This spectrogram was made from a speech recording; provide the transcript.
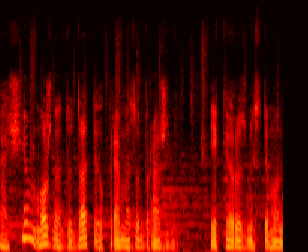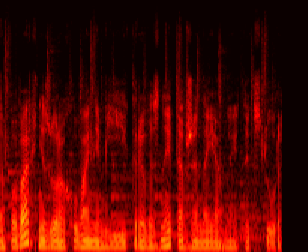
А ще можна додати окреме зображення, яке розмістимо на поверхні з урахуванням її кривизни та вже наявної текстури.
